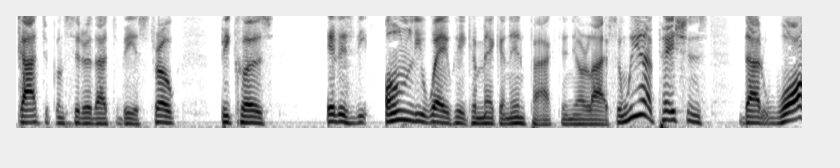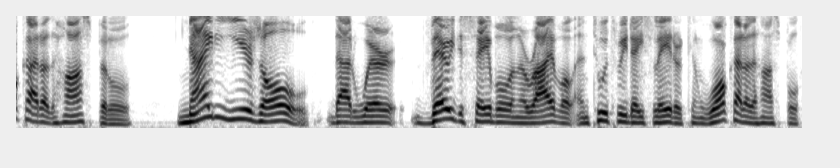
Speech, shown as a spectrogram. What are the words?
got to consider that to be a stroke because it is the only way we can make an impact in your lives. And we have patients that walk out of the hospital 90 years old that were very disabled on arrival and two or three days later can walk out of the hospital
